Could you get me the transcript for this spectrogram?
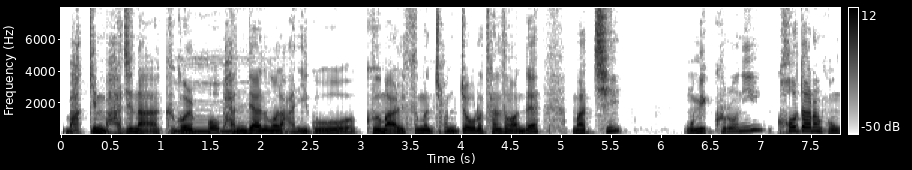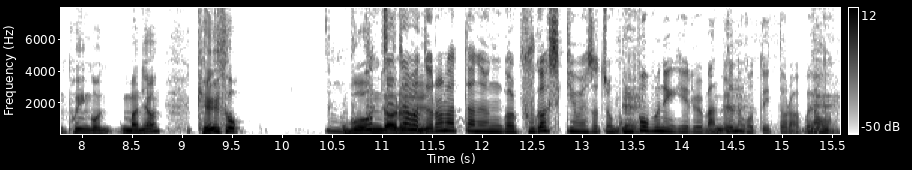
맞긴 맞으나 그걸 뭐 음. 반대하는 건 아니고 그 말씀은 전적으로 찬성한데 마치 오미크론이 커다란 공포인 것 마냥 계속 음. 무언가를- 확진자가 늘어났다는 걸 부각시키면서 좀 네. 공포 분위기를 만드는 네. 것도 있더라고요. 네.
